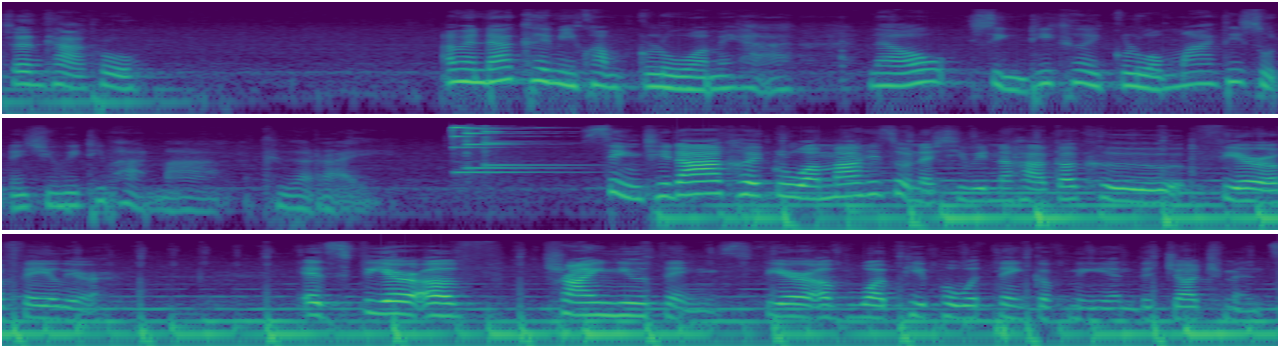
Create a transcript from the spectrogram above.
เชิญค่ะครูอแมนด้าเคยมีความกลัวไหมคะ แล้วสิ่งที่เคยกลัวมากที่สุดในชีวิตที่ผ่านมาคืออะไร สิ่งที่ด้าเคยกลัวมากที่สุดในชีวิตนะคะก็คือ fear of failure it's fear of trying new things fear of what people would think of me and the judgments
